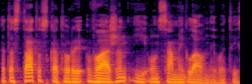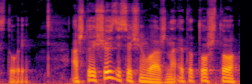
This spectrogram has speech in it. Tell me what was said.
Это статус, который важен, и он самый главный в этой истории – а что еще здесь очень важно, это то, что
